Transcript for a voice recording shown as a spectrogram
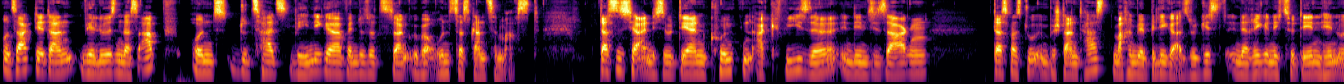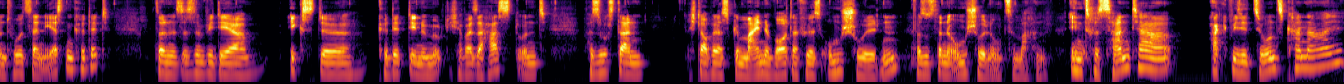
und sagt dir dann, wir lösen das ab und du zahlst weniger, wenn du sozusagen über uns das Ganze machst das ist ja eigentlich so deren Kundenakquise, indem sie sagen, das, was du im Bestand hast, machen wir billiger. Also du gehst in der Regel nicht zu denen hin und holst deinen ersten Kredit, sondern es ist irgendwie der x-te Kredit, den du möglicherweise hast und versuchst dann, ich glaube, das gemeine Wort dafür ist Umschulden, versuchst dann eine Umschuldung zu machen. Interessanter Akquisitionskanal,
